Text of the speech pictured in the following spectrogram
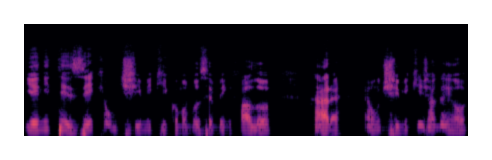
e NTZ, que é um time que, como você bem falou, cara, é um time que já ganhou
